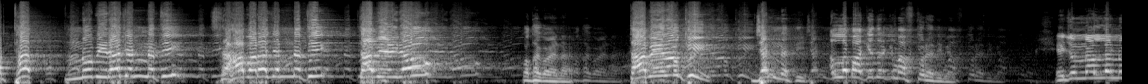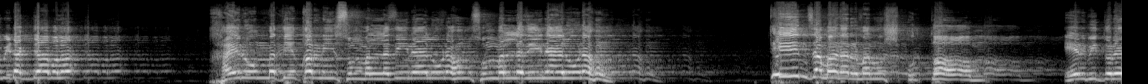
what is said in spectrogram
অর্থাৎ নবীরা জান্নাতি, সাহাবারা জান্নাতি, তাবেঈরাও কথা কয় না। তাবেঈরাও কি? জান্নাতি। আল্লাহ পাক এদেরকে মাফ করে দিবেন। এই জন্য আল্লাহ নবী ডাক দেয়া বলে, খায়র উম্মতি করনি সুম্মাল্লাযীনা ইয়ালুনাহুম সুম্মাল্লাযীনা ইয়ালুনাহুম। তিন জামানার মানুষ উত্তম। এর ভিতরে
